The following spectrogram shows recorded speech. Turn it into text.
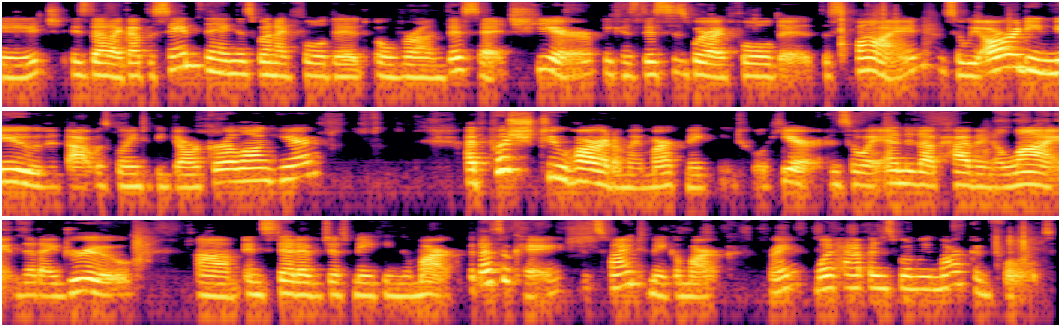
page is that I got the same thing as when I folded over on this edge here, because this is where I folded the spine. So we already knew that that was going to be darker along here. I pushed too hard on my mark making tool here. And so I ended up having a line that I drew um, instead of just making a mark. But that's okay. It's fine to make a mark, right? What happens when we mark and fold?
